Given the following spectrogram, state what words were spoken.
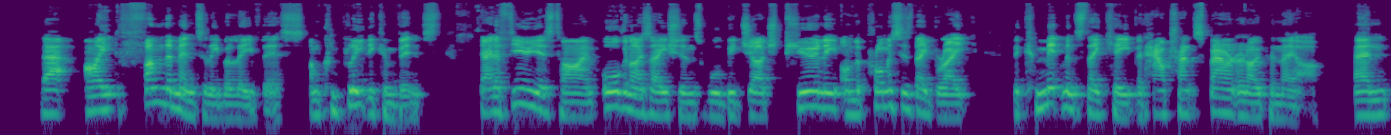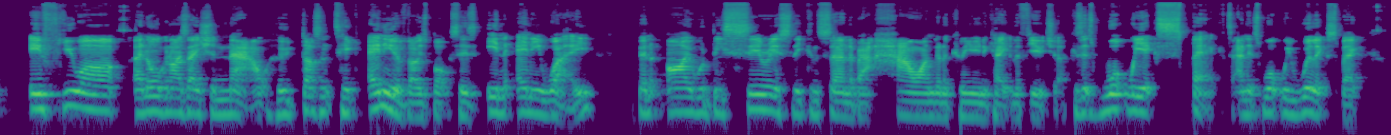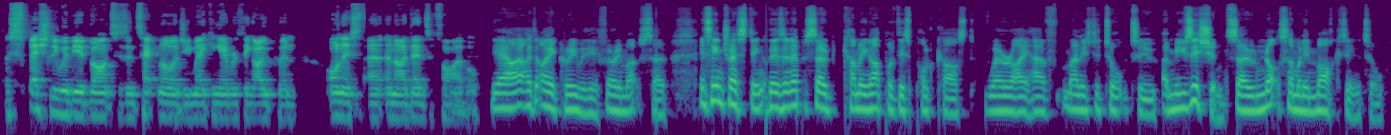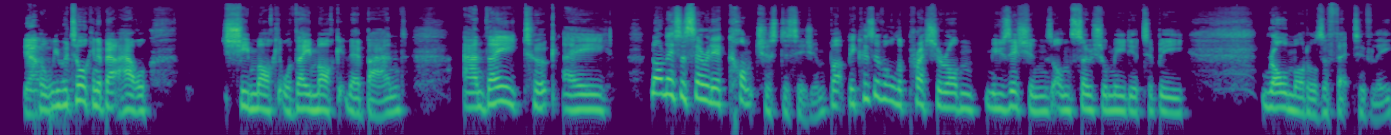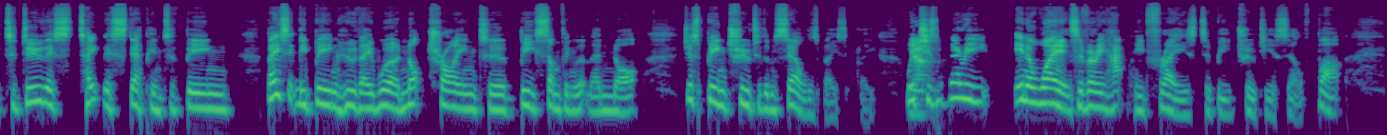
that I fundamentally believe this. I'm completely convinced that in a few years' time, organizations will be judged purely on the promises they break, the commitments they keep, and how transparent and open they are. And if you are an organization now who doesn't tick any of those boxes in any way, then I would be seriously concerned about how I'm going to communicate in the future because it's what we expect and it's what we will expect, especially with the advances in technology making everything open honest and, identifiable. Yeah, I, I, agree with you very much so. It's interesting. There's an episode coming up of this podcast where I have managed to talk to a musician, so not someone in marketing at all. Yeah. But we were talking about how she market or they market their band, and they took a not necessarily a conscious decision, but because of all the pressure on musicians on social media to be role models effectively, to do this, take this step into being basically being who they were, not trying to be something that they're not, just being true to themselves, basically, which yeah. is a very, in a way, it's a very hackneyed phrase to be true to yourself. But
